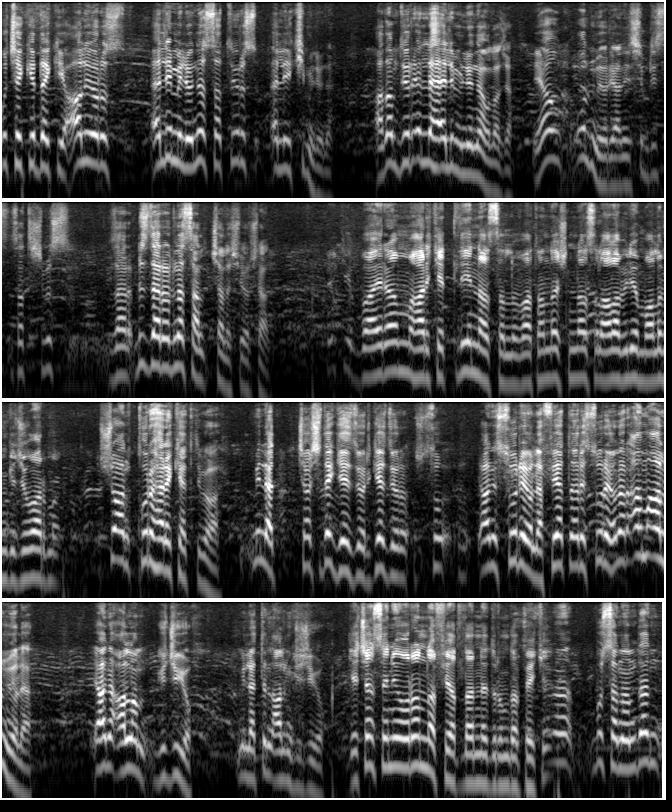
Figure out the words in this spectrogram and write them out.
bu çekirdeği alıyoruz 50 milyona satıyoruz 52 milyona. Adam diyor illa 50 milyona olacak. Ya olmuyor yani şimdi satışımız zar biz zararına çalışıyor şu an. Peki bayram hareketliği nasıl? Vatandaş nasıl alabiliyor mu? Alım gücü var mı? Şu an kuru hareketli var. Millet çarşıda geziyor, geziyor. Su, yani soruyorlar, fiyatları soruyorlar ama almıyorlar. Yani alım gücü yok. Milletin alım gücü yok. Geçen seneye oranla fiyatlar ne durumda peki? Ha, Bu sanamdan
